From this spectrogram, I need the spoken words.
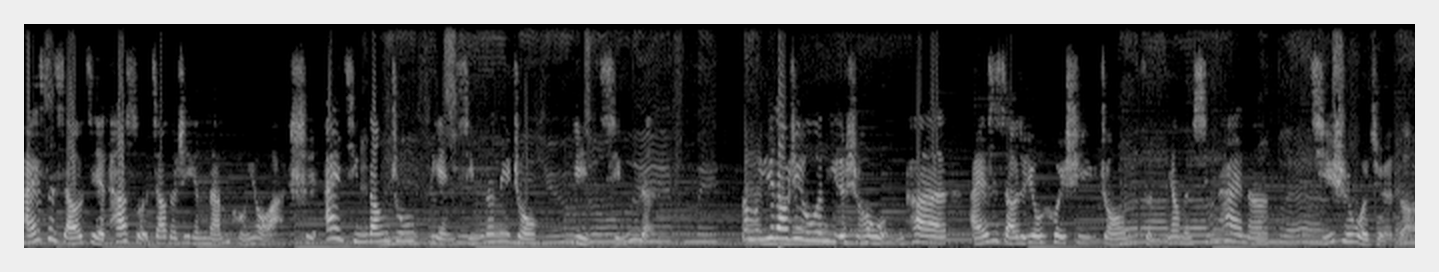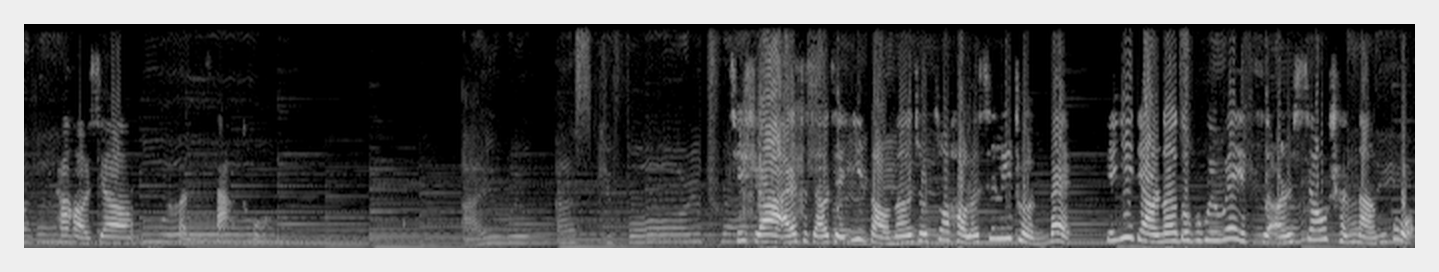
S 小姐她所交的这个男朋友啊，是爱情当中典型的那种隐形人。那么遇到这个问题的时候，我们看 S 小姐又会是一种怎么样的心态呢？其实我觉得她好像很洒脱。其实啊，S 小姐一早呢就做好了心理准备，也一点呢都不会为此而消沉难过。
